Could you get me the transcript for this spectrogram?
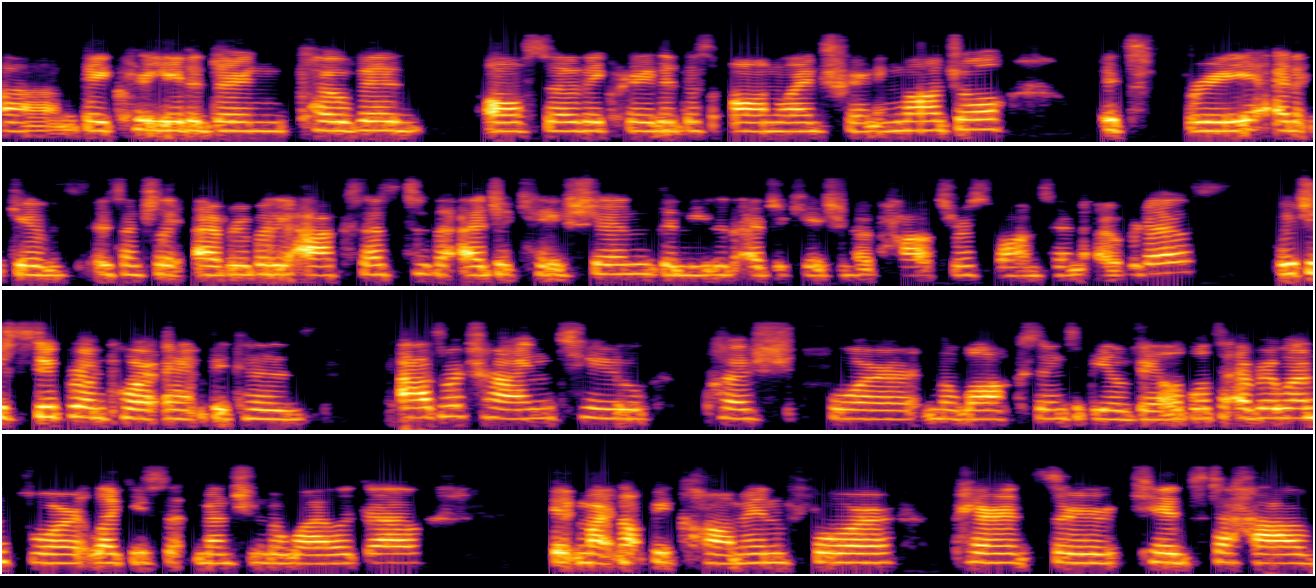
um, they created during COVID. Also, they created this online training module. It's free and it gives essentially everybody access to the education, the needed education of how to respond to an overdose, which is super important because as we're trying to push for naloxone to be available to everyone for like you said, mentioned a while ago it might not be common for parents or kids to have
